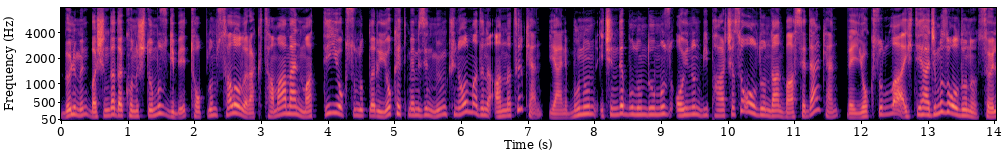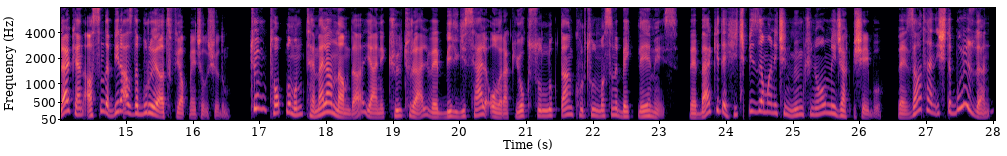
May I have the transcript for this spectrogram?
bölümün başında da konuştuğumuz gibi toplumsal olarak tamamen maddi yoksullukları yok etmemizin mümkün olmadığını anlatırken yani bunun içinde bulunduğumuz oyunun bir parçası olduğundan bahsederken ve yoksulluğa ihtiyacımız olduğunu söylerken aslında biraz da buraya atıf yapmaya çalışıyordum. Tüm toplumun temel anlamda yani kültürel ve bilgisel olarak yoksulluktan kurtulmasını bekleyemeyiz. Ve belki de hiçbir zaman için mümkün olmayacak bir şey bu. Ve zaten işte bu yüzden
